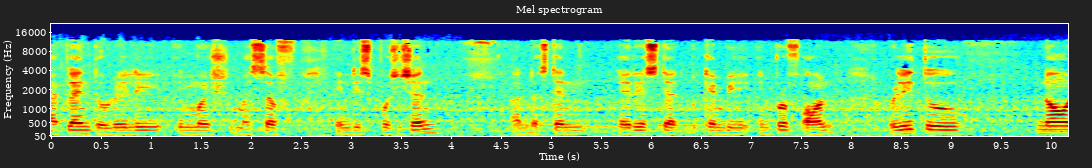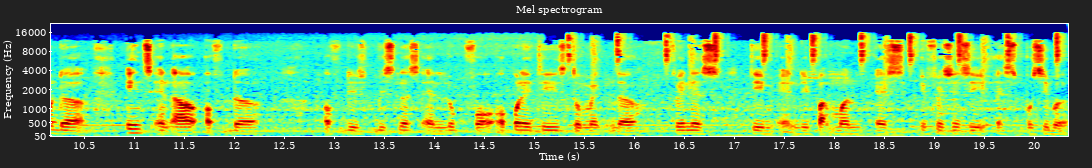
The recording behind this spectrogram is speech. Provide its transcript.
I plan to really immerse myself in this position, understand areas that can be improved on, really to know the ins and out of the of this business and look for opportunities to make the finance team and department as efficiency as possible.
